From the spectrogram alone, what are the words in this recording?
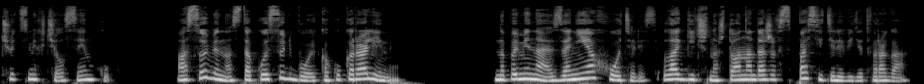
Чуть смягчился инкуб. Особенно с такой судьбой, как у Каролины. Напоминаю, за ней охотились. Логично, что она даже в спасителе видит врага.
